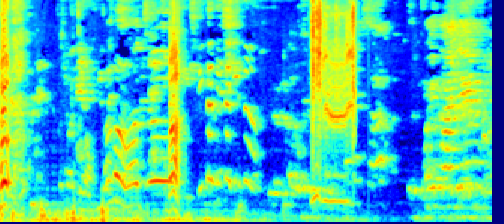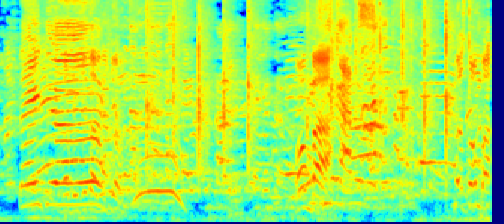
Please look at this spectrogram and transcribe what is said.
Ho! Ba! Thank you! Video to, video. Bomba! Los Bomba!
